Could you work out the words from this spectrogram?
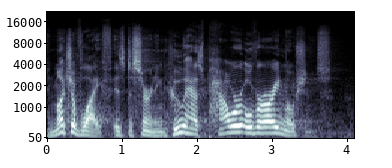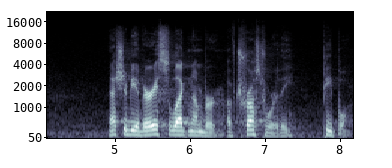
And much of life is discerning who has power over our emotions That should be a very select number of trustworthy people.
